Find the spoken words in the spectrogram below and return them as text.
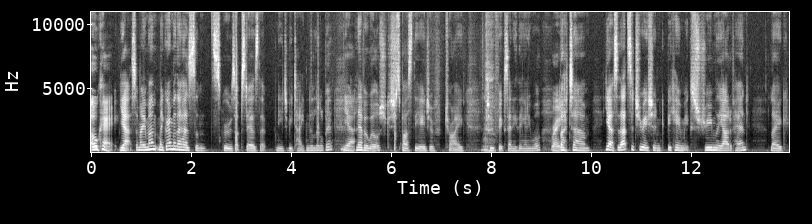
Okay. Yeah, so my mom, my grandmother has some screws upstairs that need to be tightened a little bit. Yeah. Never will, because she's past the age of trying to fix anything anymore. Right. But um, yeah, so that situation became extremely out of hand, like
